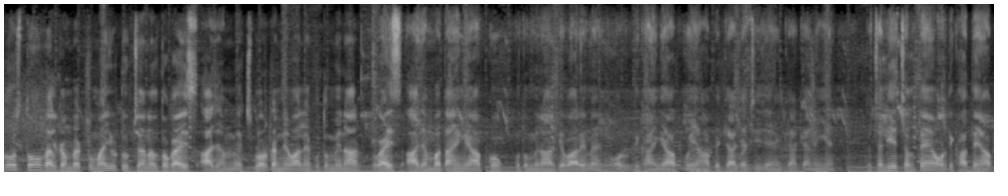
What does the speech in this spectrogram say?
दोस्तों. Welcome back to my YouTube channel तो गाइस आज हम एक्सप्लोर करने वाले हैं कुतुब मीनार. तो गाइस आज हम बताएँगे आपको कुतुब मीनार के बारे में और दिखाएँगे आपको यहाँ पे क्या क्या चीज़ें हैं क्या क्या नहीं है. तो चलिए चलते हैं और दिखाते हैं आप।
